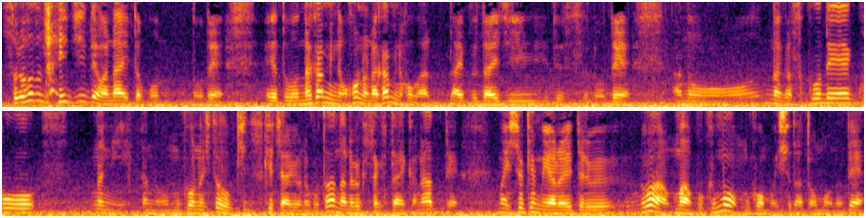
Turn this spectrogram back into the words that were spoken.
それほど大事ではないと思うので、えーと、中身の本の中身の方がだいぶ大事ですのであのなんかそこでこう何あの向こうの人を傷つけちゃうようなことはなるべく避けたいかなって、まあ、一生懸命やられてるのは、まあ、僕も向こうも一緒だと思うので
